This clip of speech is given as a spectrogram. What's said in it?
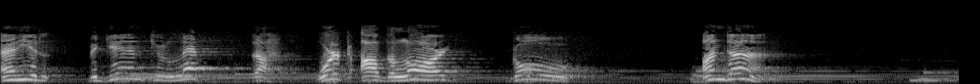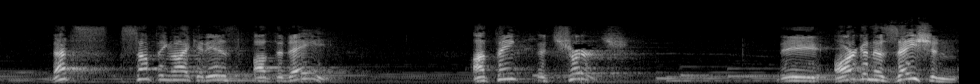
And he had begun to let the work of the Lord go undone. That's something like it is of today. I think the church, the organization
